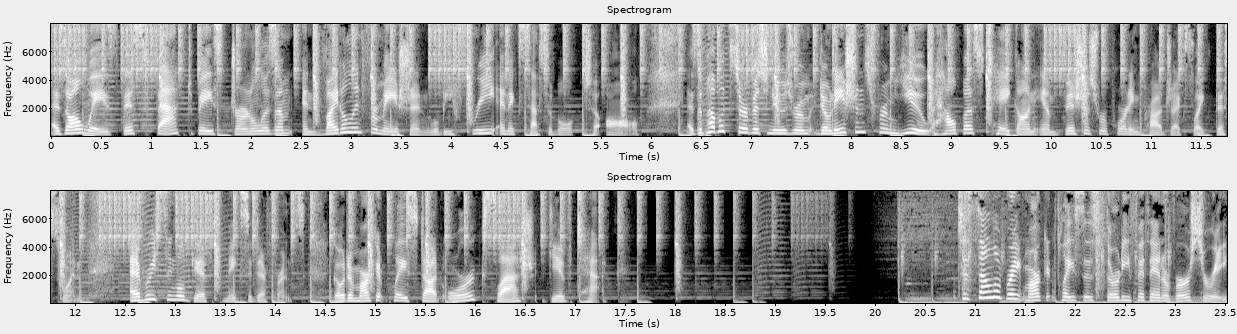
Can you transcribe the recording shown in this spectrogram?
As always, this fact based journalism and vital information will be free and accessible to all. As a public service newsroom, donations from you help us take on ambitious reporting projects like this one. Every single gift makes a difference. Go to marketplace.org slash give tech. To celebrate Marketplace's 35th anniversary,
